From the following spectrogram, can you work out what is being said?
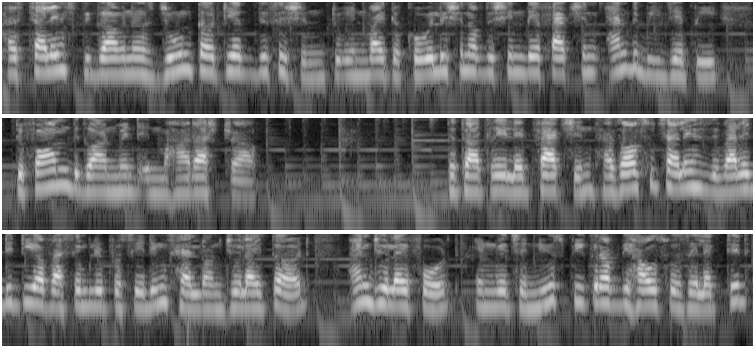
has challenged the governor's June 30th decision to invite a coalition of the Shinde faction and the BJP to form the government in Maharashtra. The Thackeray led faction has also challenged the validity of assembly proceedings held on July 3rd and July 4th, in which a new Speaker of the House was elected,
